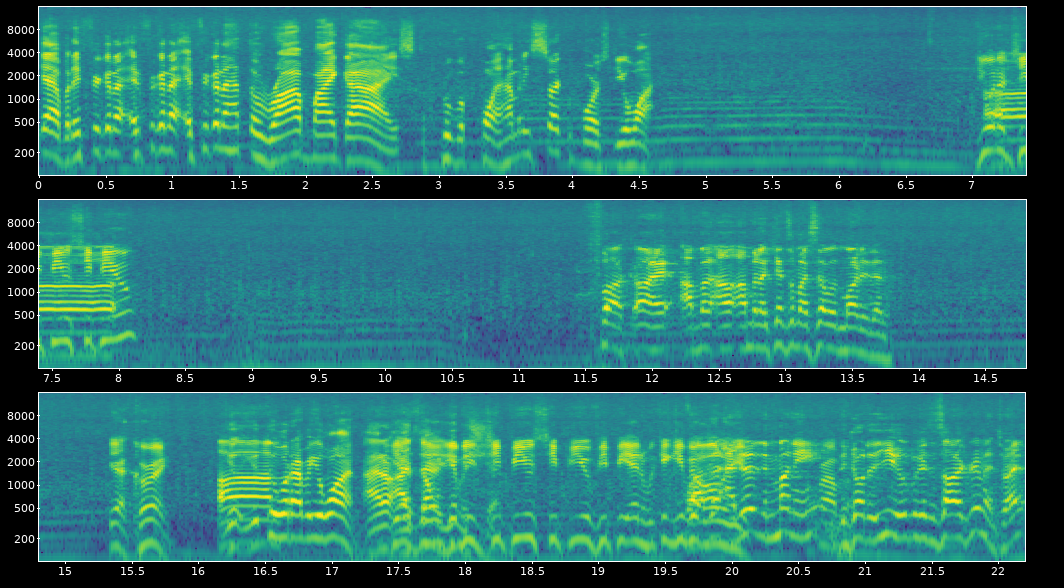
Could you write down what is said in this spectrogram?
Yeah, but if you're gonna if you're gonna if you're gonna have to rob my guys to prove a point, how many circuit boards do you want? Do You want a GPU, Uh, CPU? Fuck, alright. I'm gonna, I'm gonna cancel my sale with Marty then. Yeah, correct. You, you Uh, do whatever you want. I don't. I Yes, sir. don't You give a need shit. GPU, CPU, VPN. We can give Well, you all I of did you. the money Problem. to go to you because it's our agreement, right?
